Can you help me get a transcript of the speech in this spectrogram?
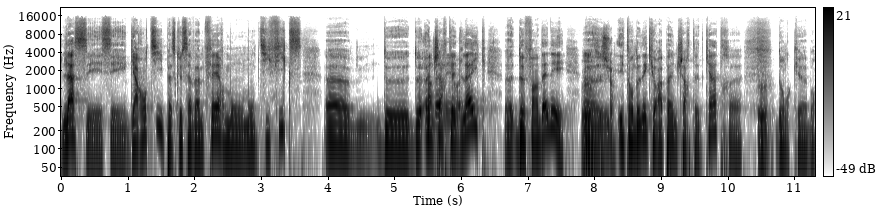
Là, c'est c'est garanti, parce que ça va me faire mon, mon petit fixe euh, de, Uncharted-like euh, de fin d'année. Ouais, Euh, étant donné qu'il n'y aura pas Uncharted 4. euh, Mm. Donc, euh, bon.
